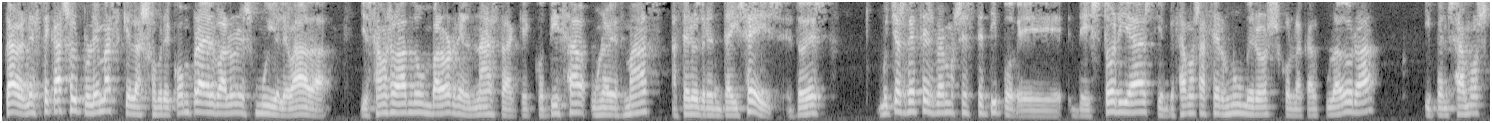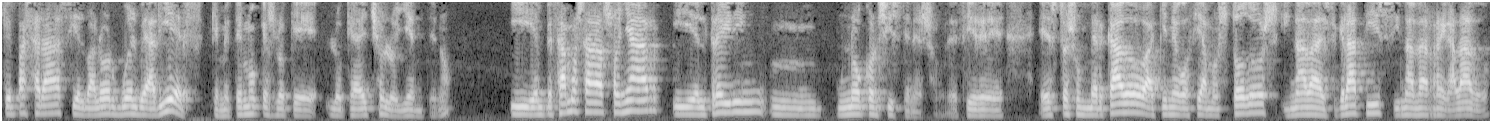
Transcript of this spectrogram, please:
Claro, en este caso el problema es que la sobrecompra del valor es muy elevada y estamos hablando de un valor del Nasdaq que cotiza una vez más a 0,36. Entonces, muchas veces vemos este tipo de, de historias y empezamos a hacer números con la calculadora y pensamos qué pasará si el valor vuelve a 10, que me temo que es lo que, lo que ha hecho el oyente, ¿no? Y empezamos a soñar y el trading mm, no consiste en eso. Es decir, eh, esto es un mercado, aquí negociamos todos y nada es gratis y nada es regalado.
